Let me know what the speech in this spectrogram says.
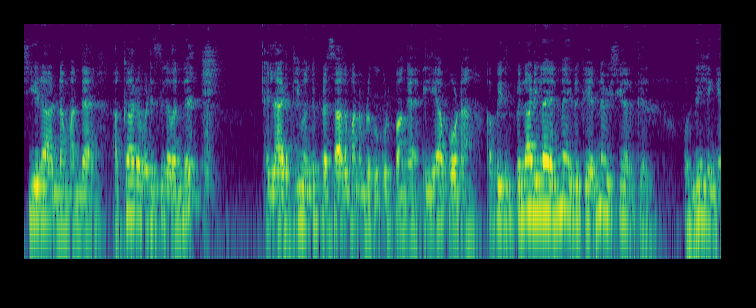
ஷீரா அன்னம் அந்த அக்கார வடிசில வந்து எல்லா இடத்துலயும் வந்து பிரசாதமா நம்மளுக்கு கொடுப்பாங்க. இல்லையா போனா? அப்ப இதுக்கு பின்னாடிலாம் என்ன இருக்கு? என்ன விஷயம் இருக்கு? ஒண்ணும் இல்லைங்க.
